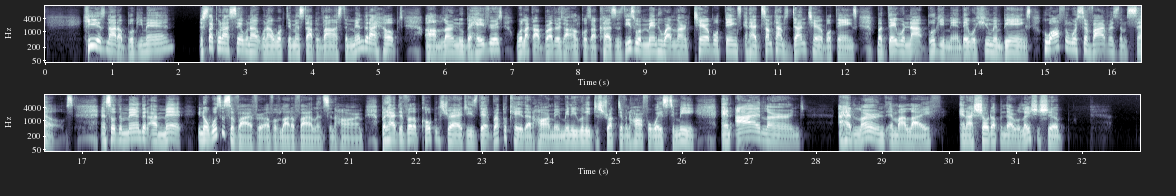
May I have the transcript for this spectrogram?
he is not a boogeyman. Just like what I said when I when I worked in Men Stopping Violence, the men that I helped um, learn new behaviors were like our brothers, our uncles, our cousins. These were men who had learned terrible things and had sometimes done terrible things, but they were not boogeymen. They were human beings who often were survivors themselves. And so the man that I met, you know, was a survivor of a lot of violence and harm, but had developed coping strategies that replicated that harm in many really destructive and harmful ways to me. And I learned, I had learned in my life and I showed up in that relationship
